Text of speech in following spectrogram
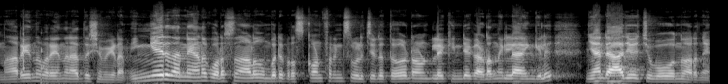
നാറി എന്ന് പറയുന്നതിനകത്ത് ക്ഷമിക്കണം. ഇങ്ങേര് തന്നെയാണ് കുറച്ച് നാൾ മുമ്പ് ഒരു പ്രസ് കോൺഫറൻസ് വിളിച്ചിട്ട് തേർഡ് റൗണ്ടിലേക്ക് ഇന്ത്യ കടന്നില്ല എങ്കിൽ ഞാൻ രാജിവെച്ച് പോകുമെന്ന് പറഞ്ഞ്.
